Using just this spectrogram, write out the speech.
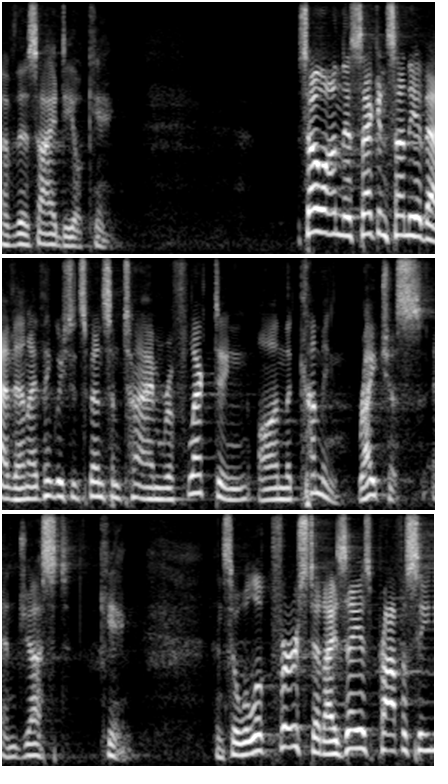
of this ideal king. So, on this second Sunday of Advent, I think we should spend some time reflecting on the coming righteous and just King. And so, we'll look first at Isaiah's prophecy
